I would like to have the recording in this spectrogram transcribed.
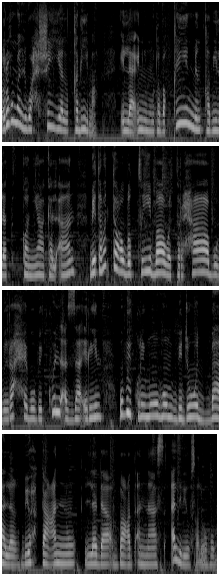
رغم الوحشية القديمة إلا أن المتبقين من قبيلة كونياك الآن بيتمتعوا بالطيبة والترحاب وبيرحبوا بكل الزائرين وبيكرموهم بجود بالغ بيحكى عنه لدى بعض الناس اللي بيوصلوهم.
